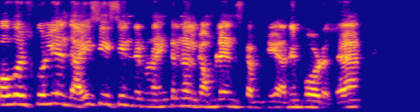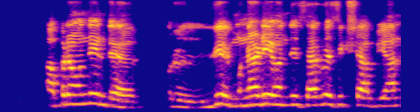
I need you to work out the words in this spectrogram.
ஒவ்வொரு ஸ்கூல்லயும் இந்த ஐசிசி இருக்கணும் இன்டர்னல் கம்ப்ளைண்ட்ஸ் கமிட்டி அது போடல அப்புறம் வந்து இந்த ஒரு இது முன்னாடியே வந்து சர்வ சிக்ஷா அபியான்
